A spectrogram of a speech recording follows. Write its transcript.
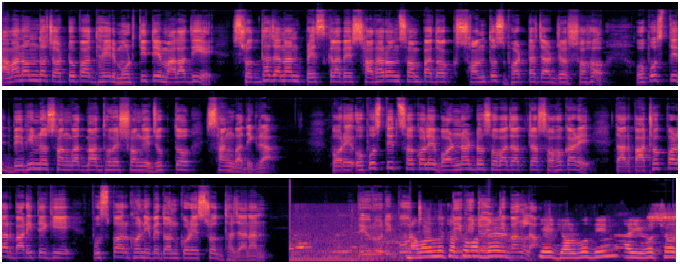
রামানন্দ চট্টোপাধ্যায়ের মূর্তিতে মালা দিয়ে শ্রদ্ধা জানান প্রেস ক্লাবের সাধারণ সম্পাদক সন্তোষ ভট্টাচার্য সহ উপস্থিত বিভিন্ন সংবাদ মাধ্যমের সঙ্গে যুক্ত সাংবাদিকরা। পরে উপস্থিত সকলে বর্ণাঢ্য শোভাযাত্রা সহকারে তার পাঠকপাড়ার বাড়িতে গিয়ে পুষ্পার্ঘ্য নিবেদন করে শ্রদ্ধা জানান। ব্যুরো রিপোর্ট রামানন্দ চট্টোপাধ্যায়ের বাংলা। যে জন্মদিন আর এই বছর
